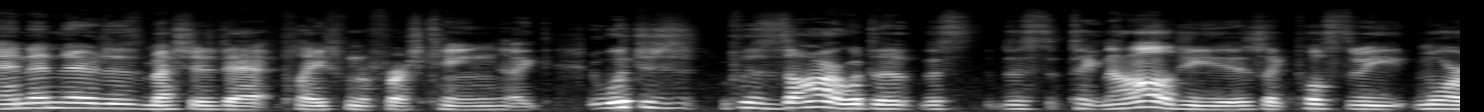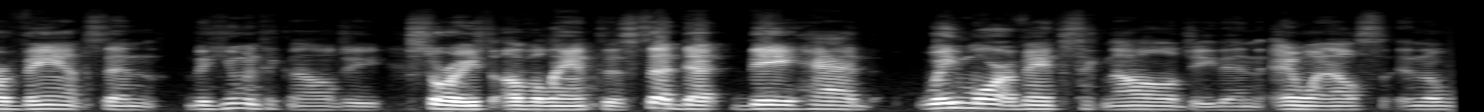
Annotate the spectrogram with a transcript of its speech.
and then there's this message that plays from the first king, like which is bizarre. With the this this technology is like supposed to be more advanced than the human technology. Stories of Atlantis said that they had way more advanced technology than anyone else in the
